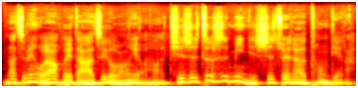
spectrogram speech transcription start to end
那这边我要回答这个网友哈，其实这是命理师最大的痛点啊，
